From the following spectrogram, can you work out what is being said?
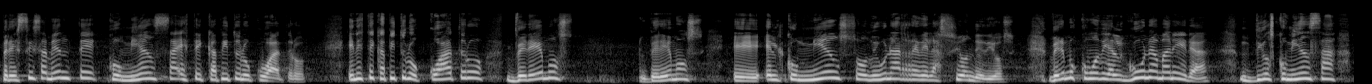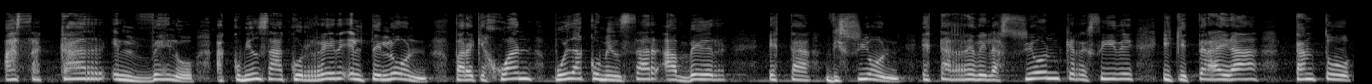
precisamente comienza este capítulo 4. En este capítulo 4 veremos veremos eh, el comienzo de una revelación de Dios. Veremos cómo de alguna manera Dios comienza a sacar el velo, comienza a correr el telón para que Juan pueda comenzar a ver esta visión, esta revelación que recibe y que traerá tanto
